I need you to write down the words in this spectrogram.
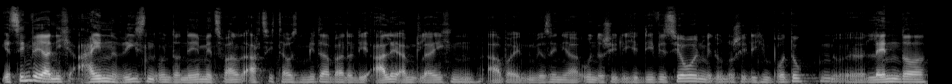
Jetzt sind wir ja nicht ein Riesenunternehmen mit 280.000 Mitarbeitern, die alle am gleichen arbeiten. Wir sind ja unterschiedliche Divisionen mit unterschiedlichen Produkten, äh, Länder,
